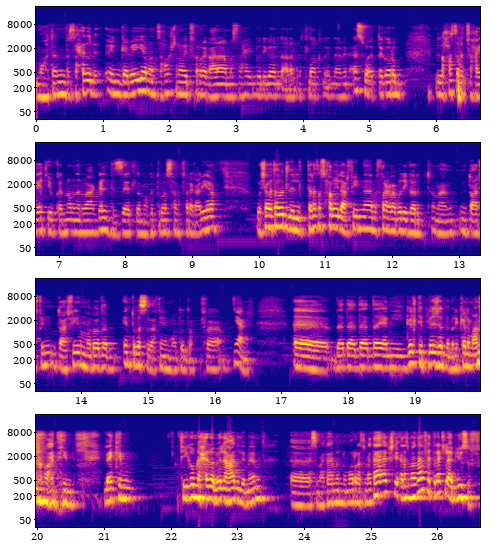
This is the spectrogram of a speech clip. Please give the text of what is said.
مهتم بصحته الإنجابية ما انصحوش إن هو يتفرج على مسرحية بودي جارد على الإطلاق لأنها من أسوأ التجارب اللي حصلت في حياتي وكان نوع من أنواع جلد الذات لما كنت بسهر أتفرج عليها. و shout out للثلاثه أصحابي اللي عارفين إن أنا بتفرج على بودي جارد أنتوا عارفين أنتوا عارفين الموضوع ده أنتوا بس اللي عارفين الموضوع ده. فيعني آه، ده ده ده ده يعني guilty pleasure اللي بنتكلم عنه بعدين لكن في جملة حلوة بيقولها عادل إمام آه سمعتها منه مرة. سمعتها actually أنا سمعتها في track لأبي يوسف.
